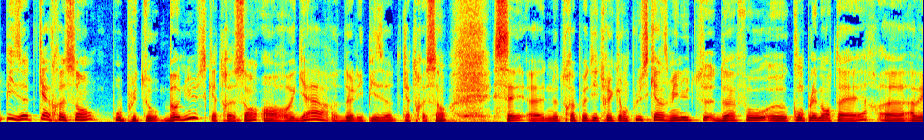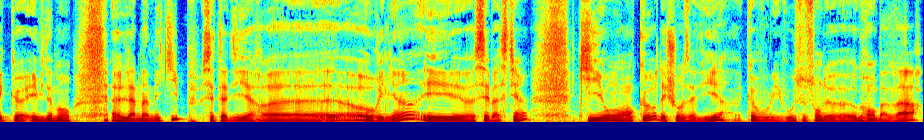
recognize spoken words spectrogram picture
épisode 400, ou plutôt bonus 400, en regard de l'épisode 400. C'est euh, notre petit truc en plus, 15 minutes d'infos euh, complémentaires, euh, avec évidemment la même équipe, c'est-à-dire Aurélien et Sébastien, qui ont encore des choses à dire. Que voulez-vous, ce sont de grands bavards.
